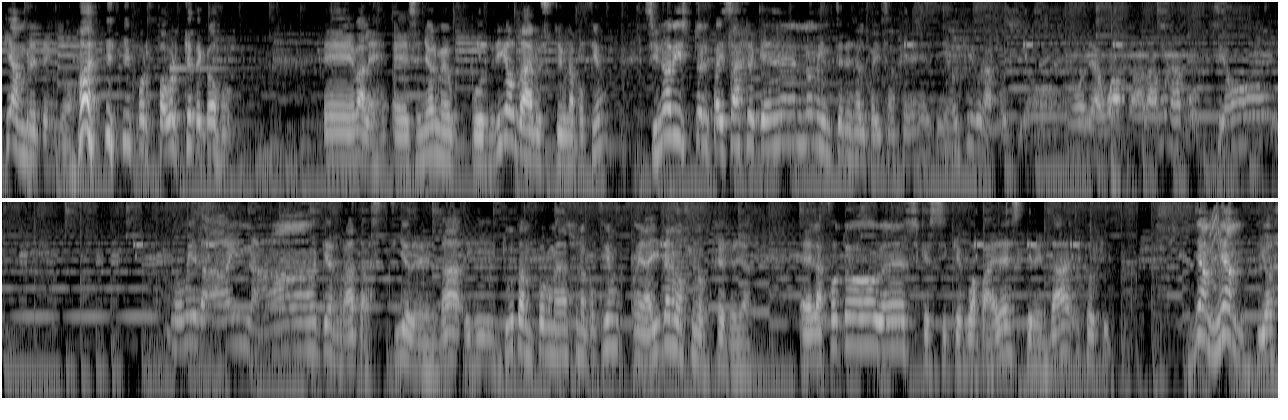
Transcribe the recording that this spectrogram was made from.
¡Qué hambre tengo! ¡Ay, por favor, que te como! Eh, vale, eh, señor, ¿me podría dar usted una poción? Si no ha visto el paisaje, que no me interesa el paisaje, tío, quiero una poción. Hola, guapa, dame una poción. No me da nada. Qué ratas, tío, de verdad. ¿Y tú tampoco me das una poción? Mira, ahí tenemos un objeto ya. Eh, la foto es que sí, que guapa eres, de verdad. ¡Yam, yam! Dios,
